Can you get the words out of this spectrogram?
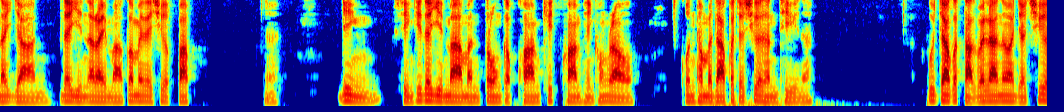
ณญาณได้ยินอะไรมาก็ไม่ได้เชื่อปับ๊บ ยิ่งสิ่งที่ได้ยินมามันตรงกับความคิดความเห็นของเรา คนธรรมดาก็จะเชื่อทันทีนะผู้เจ้าก็ตัดไว้แล้วนะว่าอย่าเชื่อ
